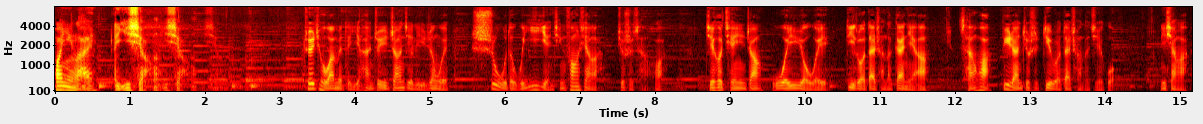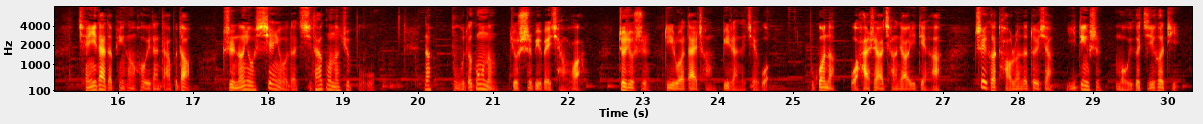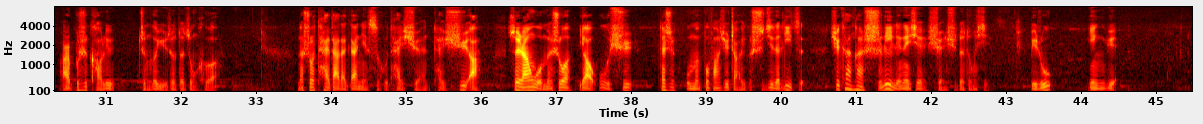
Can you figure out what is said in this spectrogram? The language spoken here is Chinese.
欢迎来理想。理想，追求完美的遗憾这一章节里认为，事物的唯一眼睛方向啊，就是残化。结合前一章无为与有为、地弱代偿的概念啊，残化必然就是地弱代偿的结果。你想啊，前一代的平衡后一代达不到，只能用现有的其他功能去补，那补的功能就势必被强化，这就是地弱代偿必然的结果。不过呢，我还是要强调一点啊。这个讨论的对象一定是某一个集合体，而不是考虑整个宇宙的总和。那说太大的概念似乎太玄太虚啊。虽然我们说要务虚，但是我们不妨去找一个实际的例子，去看看实例里那些玄虚的东西，比如音乐。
